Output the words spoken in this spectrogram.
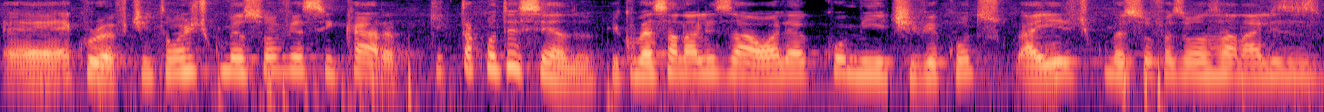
é, é craft. Então a gente começou a ver assim, cara, o que, que tá acontecendo? E começa a analisar, olha commit, ver quantos. Aí a gente começou a fazer umas análises.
